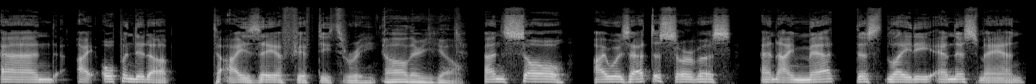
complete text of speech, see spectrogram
and I opened it up to Isaiah 53. Oh, there you go. And so I was at the service and I met this lady and this man,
